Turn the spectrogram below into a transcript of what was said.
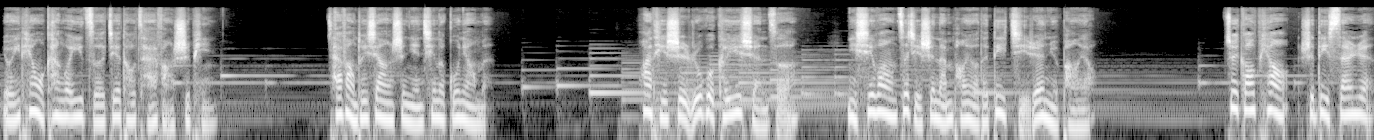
有一天，我看过一则街头采访视频，采访对象是年轻的姑娘们，话题是：如果可以选择。你希望自己是男朋友的第几任女朋友？最高票是第三任。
